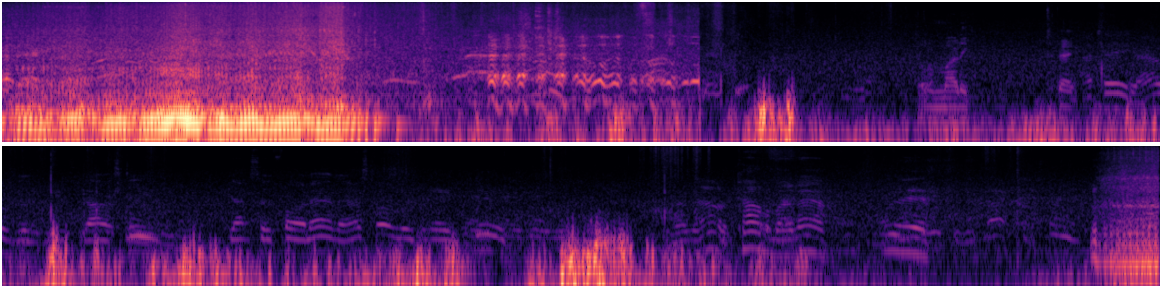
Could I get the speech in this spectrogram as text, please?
A little muddy today. I tell you, I was looking at Dollar Steve. Got so far down there, I started looking at it. I caught him by now. Look at that.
